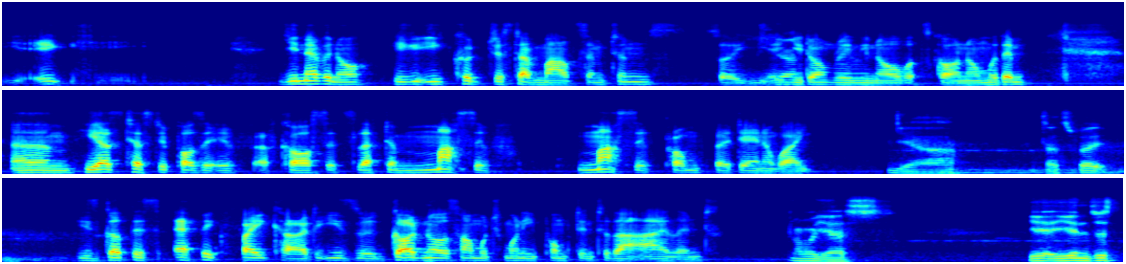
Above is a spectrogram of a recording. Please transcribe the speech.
it, you never know. He, he could just have mild symptoms, so y- Yeah. you don't really know what's going on with him. Um, he has tested positive, of course. It's left a massive, massive problem for Dana White. Yeah, that's right. He's got this epic fight card. He's uh, God knows how much money pumped into that island. Oh, yes. Yeah, Ian, just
